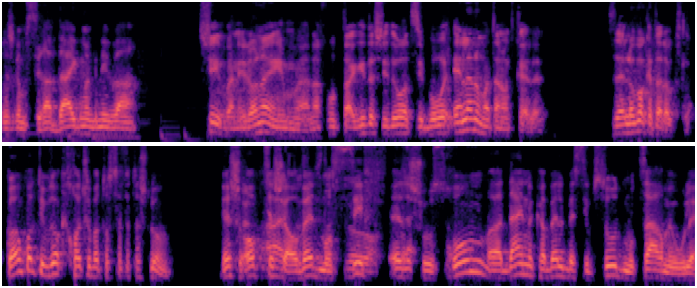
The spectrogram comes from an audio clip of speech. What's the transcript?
יש גם סירת דייג מגניבה. תקשיב, אני לא נעים, אנחנו תאגיד השידור הציבורי, אין לנו מתנות כאלה. זה לא בקטלוג שלנו. קודם כל תבדוק יכול להיות שבתוספת תשלום. יש אופציה אה, שהעובד יש תוספת מוסיף תשלום. איזשהו סכום, ועדיין מקבל בסבסוד מוצר מעולה.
